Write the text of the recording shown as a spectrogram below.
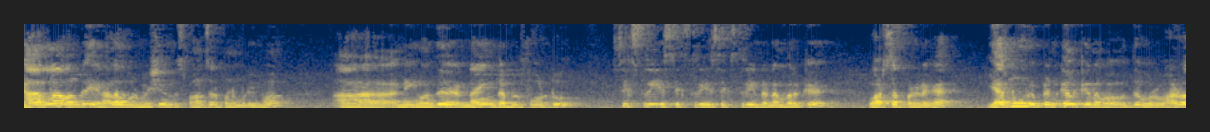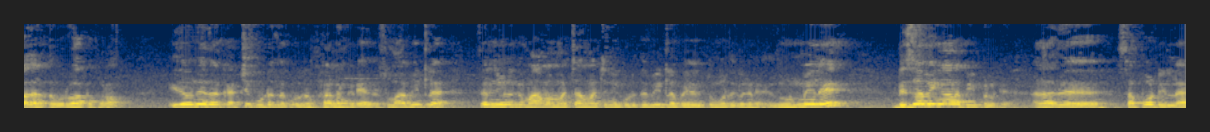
யாரெல்லாம் வந்து என்னால் ஒரு மிஷின் ஸ்பான்சர் பண்ண முடியுமோ நீங்கள் வந்து nine double four two six three six three six த்ரீன்ற நம்பருக்கு வாட்ஸ்அப் பண்ணிவிடுங்க இரநூறு பெண்களுக்கு நம்ம வந்து ஒரு வாழ்வாதாரத்தை உருவாக்க போகிறோம் இது வந்து ஏதோ கட்சி கூட்டத்தில் கொடுக்குற மாதிரிலாம் கிடையாது. சும்மா வீட்டில் தெரிஞ்சவனுக்கு மாமா மச்சான் மச்சினி கொடுத்து வீட்டில் போய் தூங்குறதுக்கு கிடையாது. இது உண்மையிலே டிசர்விங்கான பீப்புளுக்கு அதாவது சப்போர்ட் இல்லை.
